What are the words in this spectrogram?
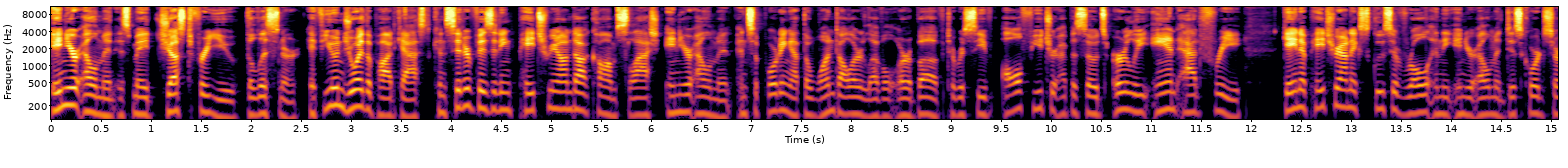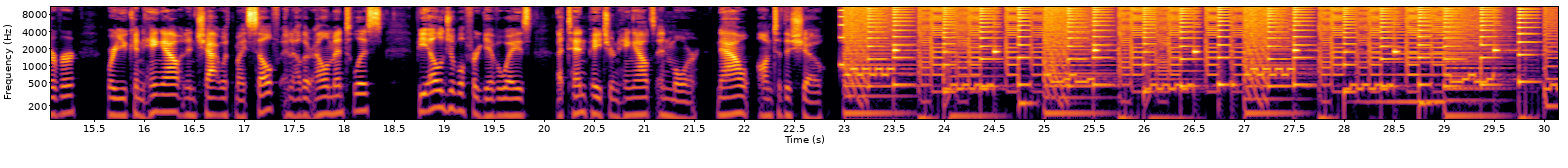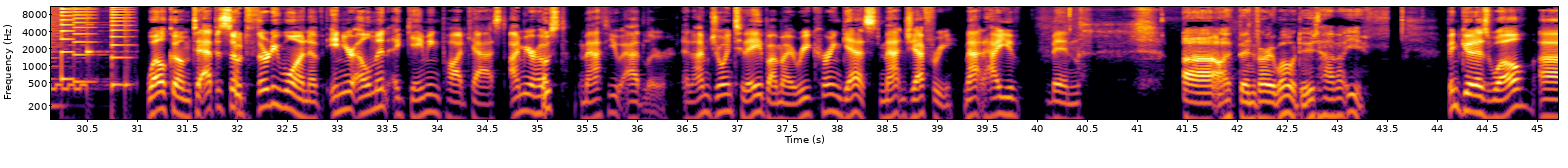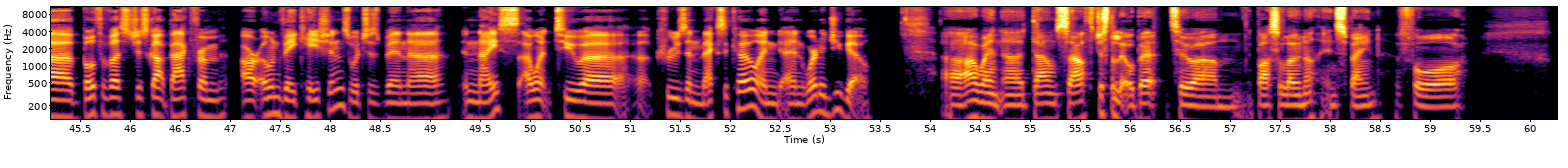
In Your Element is made just for you, the listener. If you enjoy the podcast, consider visiting patreon.com slash in your element and supporting at the $1 level or above to receive all future episodes early and ad-free. Gain a Patreon exclusive role in the In Your Element Discord server where you can hang out and chat with myself and other elementalists, be eligible for giveaways, attend patron hangouts, and more. Now, onto the show. Welcome to episode 31 of In Your Element, a gaming podcast. I'm your host, Matthew Adler, and I'm joined today by my recurring guest, Matt Jeffrey. Matt, how you been? Uh, I've been very well, dude. How about you? Been good as well. Uh, both of us just got back from our own vacations, which has been uh, nice. I went to uh, a cruise in Mexico, and and where did you go? Uh, I went uh, down south just a little bit to um, Barcelona in Spain for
